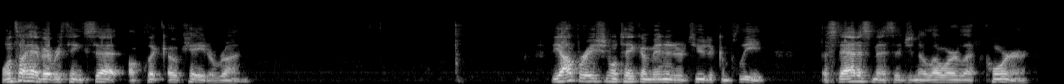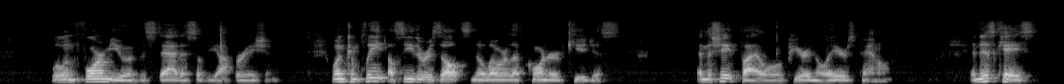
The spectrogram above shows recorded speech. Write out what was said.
Once I have everything set, I'll click OK to run. The operation will take a minute or two to complete. A status message in the lower left corner will inform you of the status of the operation. When complete, I'll see the results in the lower left corner of QGIS, and the shapefile will appear in the Layers panel. In this case,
